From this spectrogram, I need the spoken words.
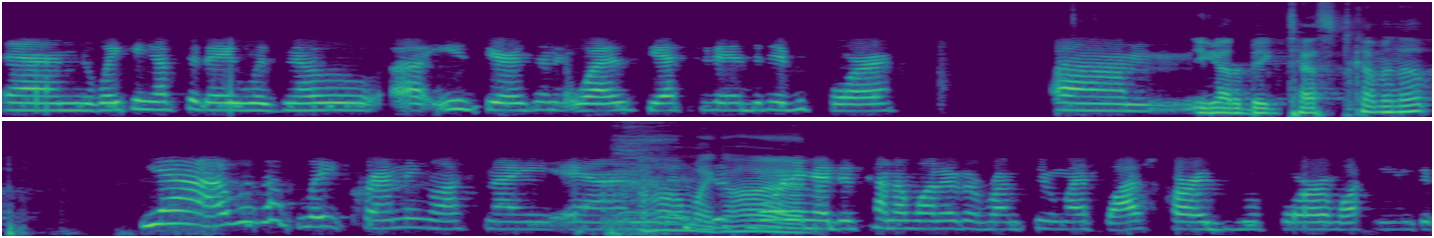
and waking up today was no uh, easier than it was yesterday and the day before. Um, You got a big test coming up? yeah, I was up late cramming last night, and Oh my this God. morning I just kind of wanted to run through my flashcards before walking into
